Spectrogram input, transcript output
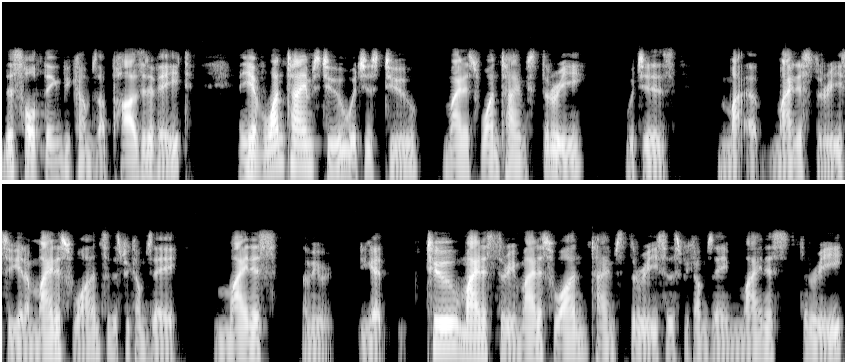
This whole thing becomes a positive 8. And you have 1 times 2, which is 2, minus 1 times 3, which is mi uh, minus 3. So you get a minus 1. So this becomes a minus, let me, you get 2 minus 3, minus 1 times 3. So this becomes a minus 3.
